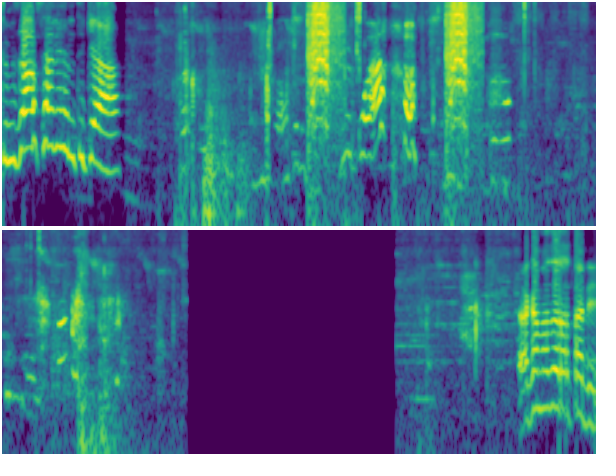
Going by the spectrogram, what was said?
তুমি যাও সানি হেন থেকে একা মাঝে তাড়াতাড়ি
